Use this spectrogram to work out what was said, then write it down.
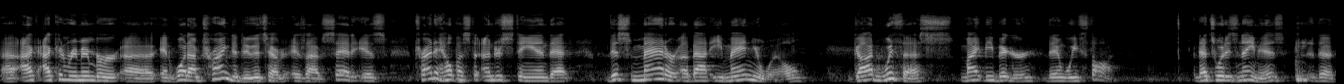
uh, I, I, can remember, uh, and what I'm trying to do, is, as I've said, is trying to help us to understand that this matter about Emmanuel, God with us, might be bigger than we've thought. That's what his name is. the,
